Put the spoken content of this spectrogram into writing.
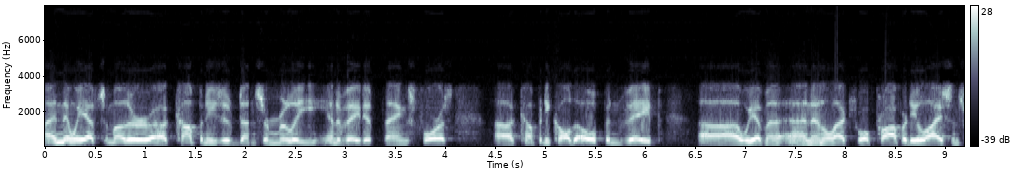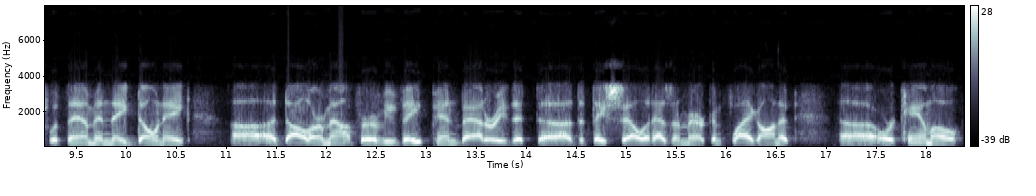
And then we have some other uh, companies that have done some really innovative things for us. Uh, a company called Open Vape. Uh, we have a, an intellectual property license with them, and they donate uh, a dollar amount for every vape pen battery that uh, that they sell that has an American flag on it uh, or camo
